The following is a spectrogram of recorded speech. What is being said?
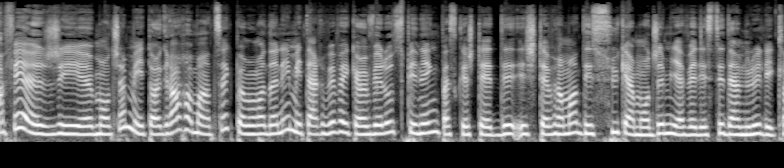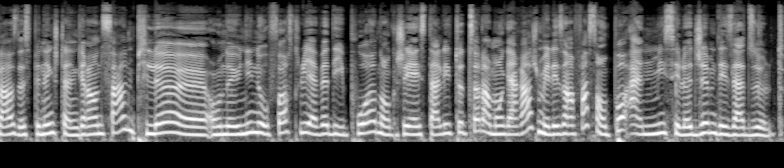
en fait, euh, j'ai mon chum est un grand romantique. Puis à un moment donné, il m'est arrivé avec un vélo de spinning parce que j'étais dé- j'étais vraiment déçue quand mon gym il avait décidé d'annuler les classes de spinning. J'étais une grande fan. Puis là, euh, on a uni nos forces. Lui, il avait des poids, donc j'ai installé tout ça dans mon garage. Mais les enfants sont pas admis. C'est le gym des adultes.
